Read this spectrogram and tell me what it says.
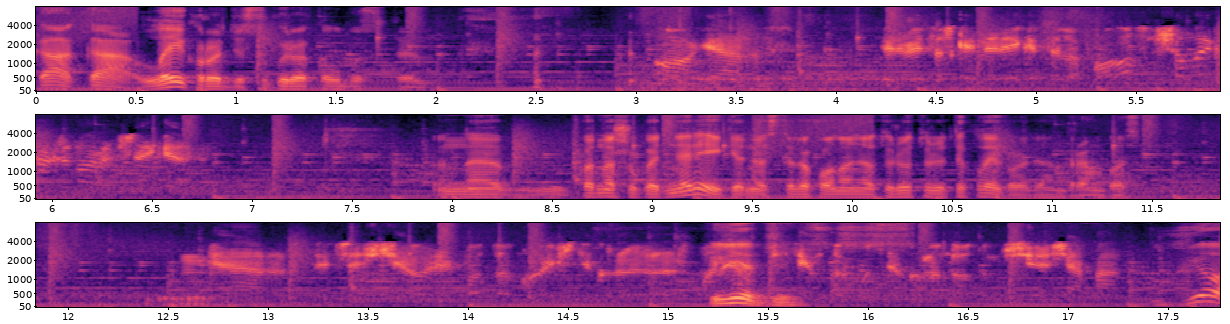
Ką, ką? Laikrodį, su kuriuo kalbu su tavimi. O, geras. Ir visiškai nereikia telefono su šio laikrodžiu norim šnekėti? Na, panašu, kad nereikia, nes telefono neturiu, turiu tik laikrodį ant rankos. Geras, tai čia žiauriai patogu iš tikrųjų. Paslaugą. Jo,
